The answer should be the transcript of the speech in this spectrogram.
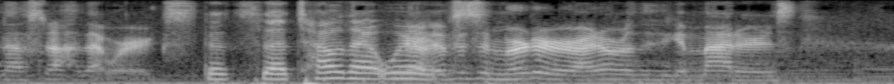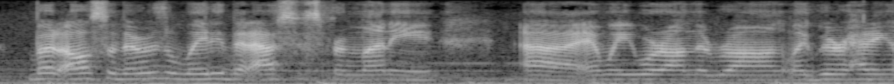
that's not how that works. that's that's how that works. No, if it's a murderer, I don't really think it matters. But also, there was a lady that asked us for money, uh, and we were on the wrong, like we were heading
